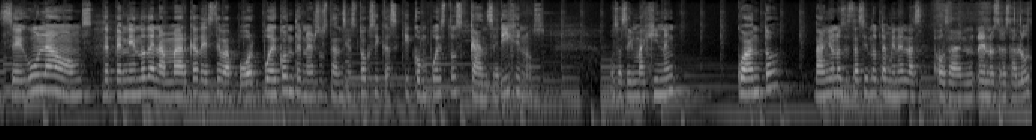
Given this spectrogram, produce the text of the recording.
Según la OMS, dependiendo de la marca de este vapor, puede contener sustancias tóxicas y compuestos cancerígenos. O sea, ¿se imaginan cuánto daño nos está haciendo también en, las, o sea, en, nuestra salud?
